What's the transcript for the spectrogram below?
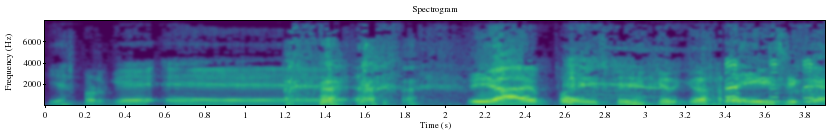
Y es porque... Eh, y ya podéis fingir que os reís y que...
